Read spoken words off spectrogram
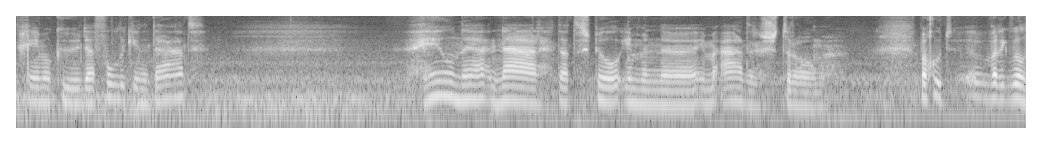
chemokuur. Daar voelde ik inderdaad heel na, naar dat spul in mijn, eh, in mijn aderen stromen. Maar goed, wat, ik wil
